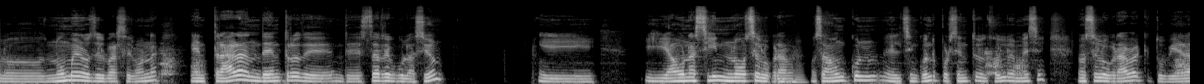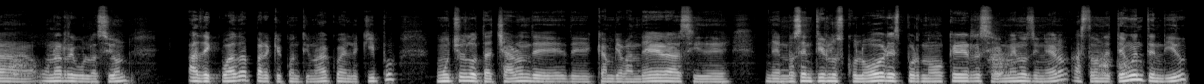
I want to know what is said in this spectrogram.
los números del Barcelona entraran dentro de, de esta regulación. Y, y aún así no se lograba. O sea, aún con el 50% del sueldo de Messi, no se lograba que tuviera una regulación adecuada para que continuara con el equipo. Muchos lo tacharon de, de cambiabanderas y de, no sentir los colores por no querer recibir menos dinero. Hasta donde tengo entendido,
